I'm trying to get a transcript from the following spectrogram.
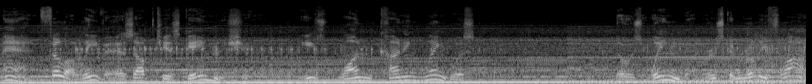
Man, Phil Oliva has upped his game this year. He's one cunning linguist. Those wing bombers can really fly.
